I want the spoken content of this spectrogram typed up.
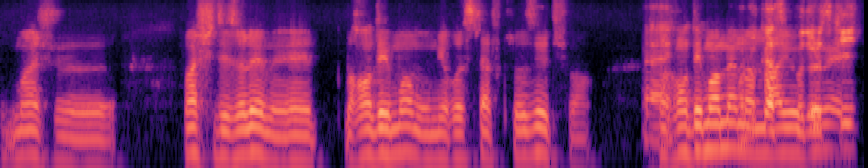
moi, je, moi, je suis désolé, mais rendez-moi mon Miroslav Klose, tu vois. Rendez-moi même un Mario Podolski.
